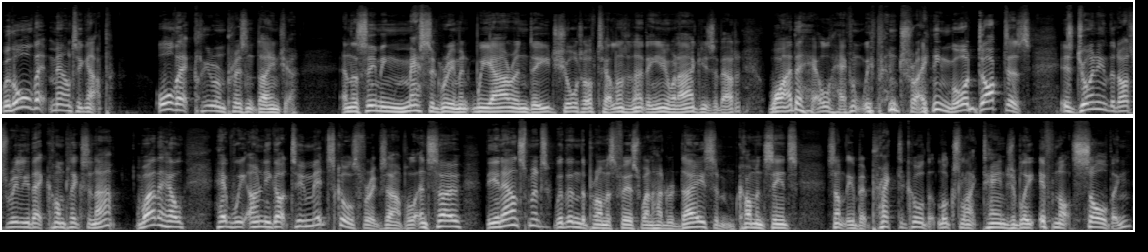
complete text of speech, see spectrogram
With all that mounting up, all that clear and present danger, and the seeming mass agreement we are indeed short of talent, I don't think anyone argues about it, why the hell haven't we been training more doctors? Is joining the dots really that complex an art? Why the hell have we only got two med schools, for example? And so the announcement within the promised first 100 days, some common sense, something a bit practical that looks like tangibly, if not solving,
